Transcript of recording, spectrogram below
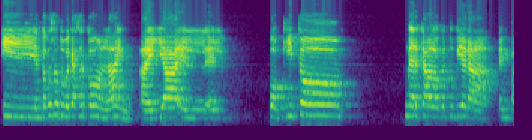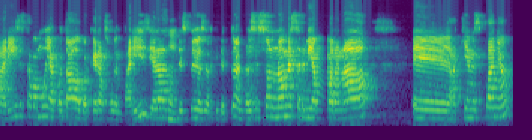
Y entonces lo tuve que hacer todo online. Ahí ya el, poquito mercado que tuviera en París estaba muy acotado porque era solo en París y era de estudios de arquitectura. Entonces eso no me servía para nada eh, aquí en España.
